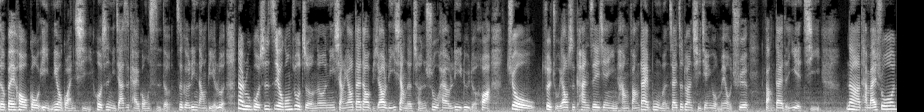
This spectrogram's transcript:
的背后勾引，你有关系，或者是你家是开公司的，这个另当别论。那如果是自由工作者呢？你想要贷到比较理想的成数还有利率的话，就最主要是看这一间银行房贷部门在这段期间有没有缺房贷的业绩。那坦白说，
